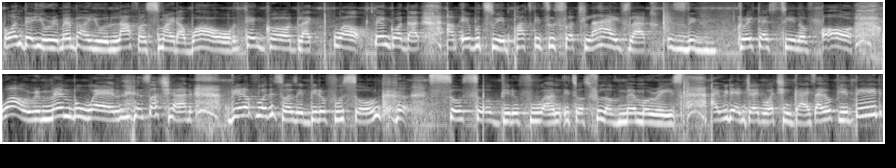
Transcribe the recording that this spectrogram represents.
One day you remember and you laugh and smile that wow thank god like well thank god that i'm able to impart into such lives like it's the greatest thing of all. Wow remember when such an beautiful this was a beautiful song. So so beautiful and it was full of memories. I really enjoyed watching guys. I hope you did.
